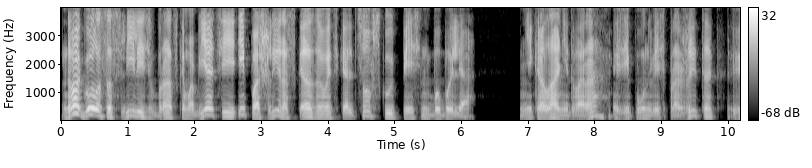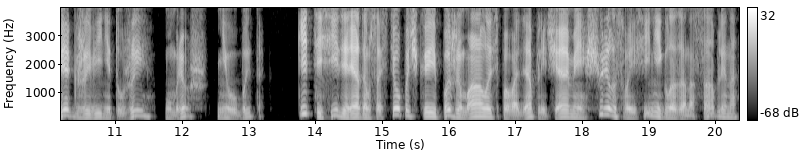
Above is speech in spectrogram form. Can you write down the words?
Два голоса слились в братском объятии и пошли рассказывать кольцовскую песнь бобыля. Никола ни двора, зипун весь прожиток, век живи не тужи, умрешь не убыток. Китти, сидя рядом со Степочкой, пожималась, поводя плечами, щурила свои синие глаза на Саблина,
